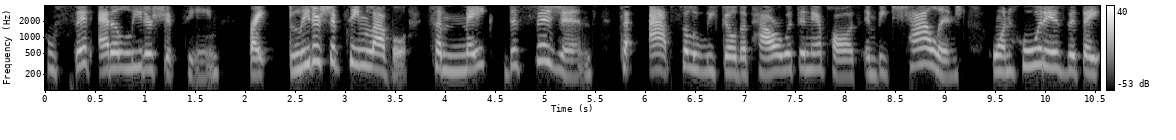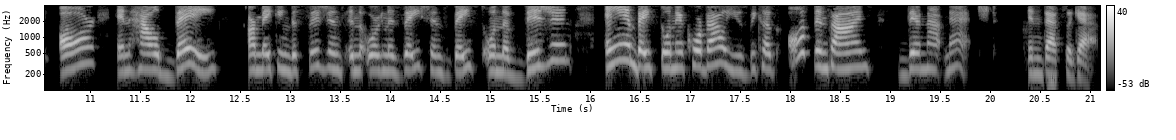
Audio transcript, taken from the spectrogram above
who sit at a leadership team right? Leadership team level to make decisions to absolutely feel the power within their pause and be challenged on who it is that they are and how they are making decisions in the organizations based on the vision and based on their core values because oftentimes they're not matched and that's a gap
